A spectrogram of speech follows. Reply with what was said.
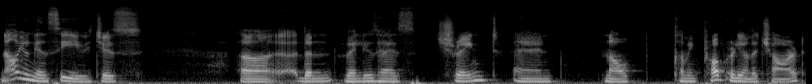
Now you can see which is uh, the values has shrinked and now coming properly on the chart.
